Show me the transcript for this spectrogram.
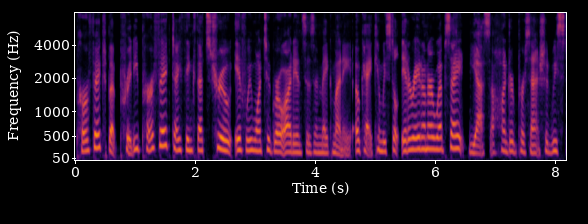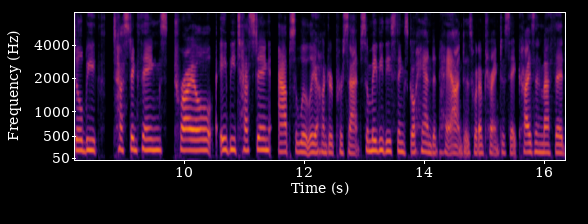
perfect, but pretty perfect. I think that's true if we want to grow audiences and make money. Okay, can we still iterate on our website? Yes, 100%. Should we still be testing things, trial, A B testing? Absolutely, 100%. So maybe these things go hand in hand, is what I'm trying to say. Kaizen method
